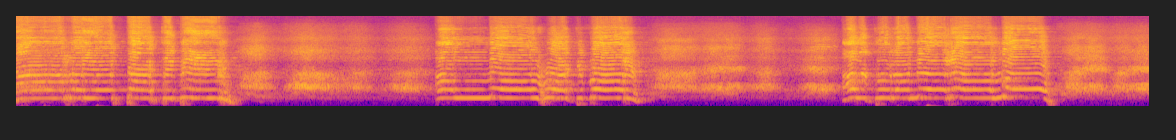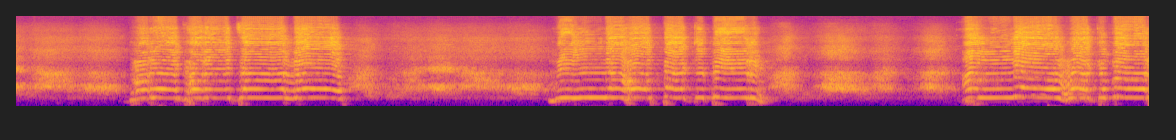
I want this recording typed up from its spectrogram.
নারায়ণ তাকবীর আল্লাহু আকবার আল কোরআনের আলো ঘরে ঘরে জালো লিল্লাহ তাকবীর আল্লাহু আকবার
